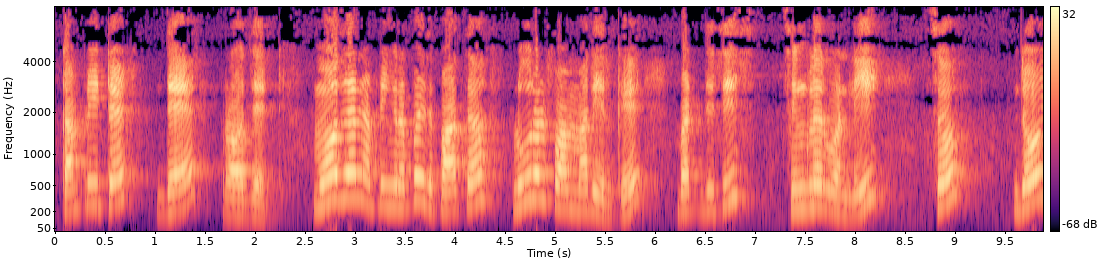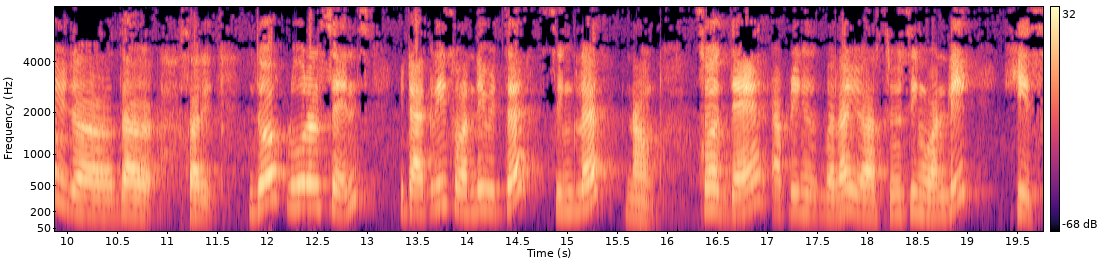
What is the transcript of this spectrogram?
student completed their project. மோர் தென் அப்படிங்கிறப்ப இது பார்த்தா ப்ளூரல் ஃபார்ம் மாதிரி இருக்கு but this is singular only so though the sorry though plural sense it agrees only with the singular noun so there அப்படிங்கிறதுக்கு பதிலாக you are choosing only his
